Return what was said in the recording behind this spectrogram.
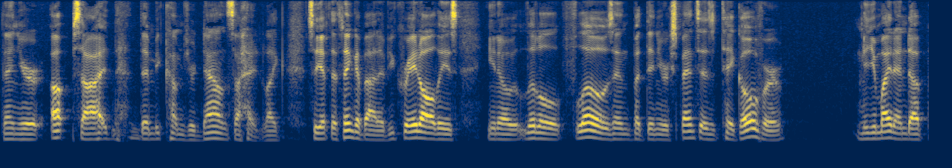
then your upside then becomes your downside. Like so you have to think about it. If you create all these, you know, little flows and but then your expenses take over, you might end up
